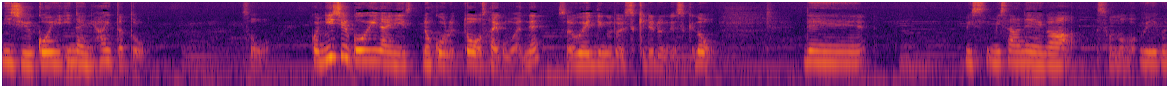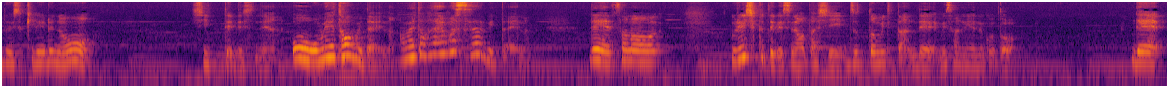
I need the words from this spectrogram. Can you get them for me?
25位以内に入ったと。そうこれ25位以内に残ると最後までねそのウェディングドレス着れるんですけどでミミサ姉がそのウェディングドレス着れるのを知ってですね「おおおめでとう!」みたいな「おめでとうございます!」みたいなでその嬉しくてですね私ずっと見てたんでミサ姉のことで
